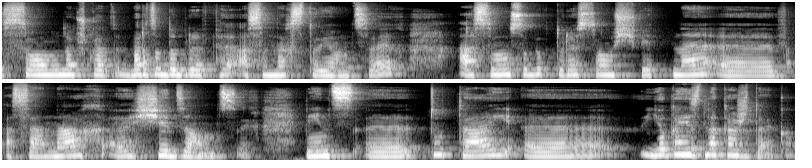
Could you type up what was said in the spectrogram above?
są na przykład bardzo dobre w asanach stojących, a są osoby, które są świetne w asanach siedzących. Więc tutaj yoga jest dla każdego.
